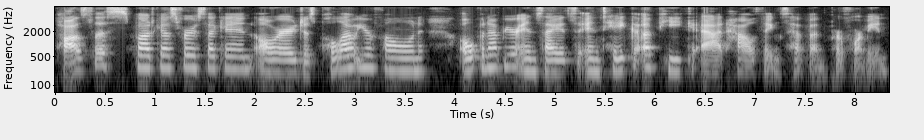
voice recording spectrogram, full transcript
pause this podcast for a second or just pull out your phone, open up your insights, and take a peek at how things have been performing.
